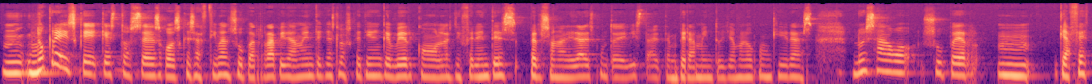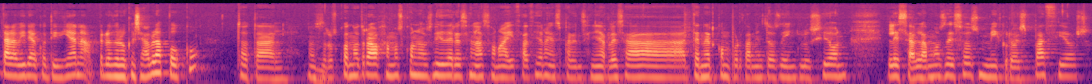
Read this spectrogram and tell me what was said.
mm, ¿no creéis que, estos sesgos que se activan súper rápidamente, que es los que tienen que ver con las diferentes personalidades, punto de vista, de temperamento, llámalo como quieras, no es algo súper mm, que afecta a la vida cotidiana, pero de lo que se habla poco? Total. Nosotros cuando trabajamos con los líderes en las organizaciones para enseñarles a tener comportamientos de inclusión, les hablamos de esos microespacios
